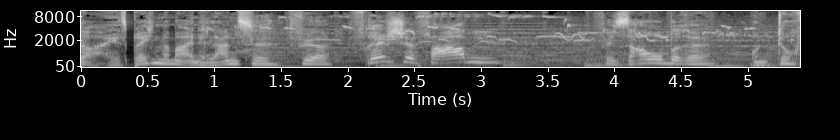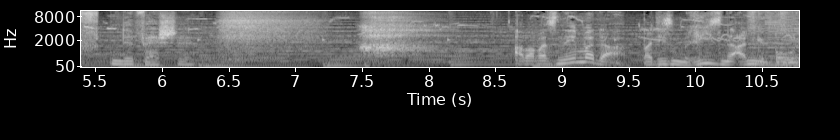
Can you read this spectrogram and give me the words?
So, jetzt brechen wir mal eine Lanze für frische Farben, für saubere und duftende Wäsche. Aber was nehmen wir da bei diesem Riesenangebot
